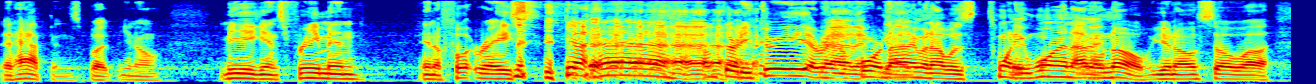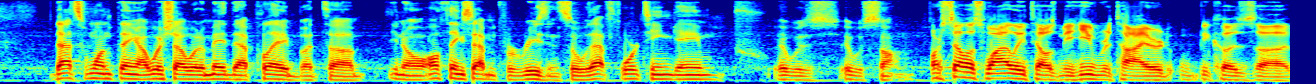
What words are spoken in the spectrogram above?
It happens, but you know, me against Freeman in a foot race. I'm 33. I ran Got a it, 4 got 9 it. when I was 21. I don't know, you know. So uh, that's one thing I wish I would have made that play, but uh, you know, all things happen for a reason. So that 14 game, it was it was something. Marcellus Wiley tells me he retired because uh,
